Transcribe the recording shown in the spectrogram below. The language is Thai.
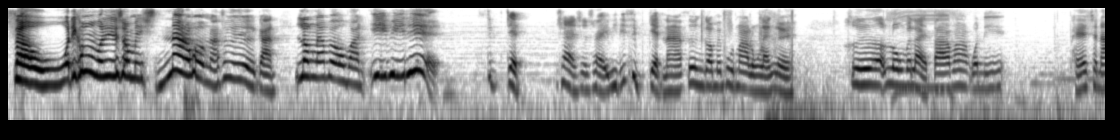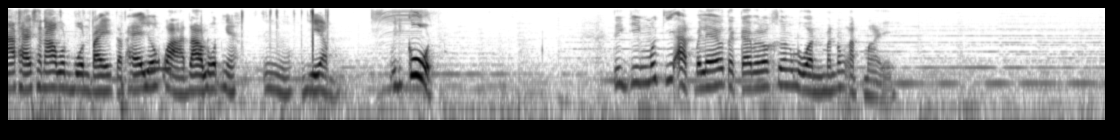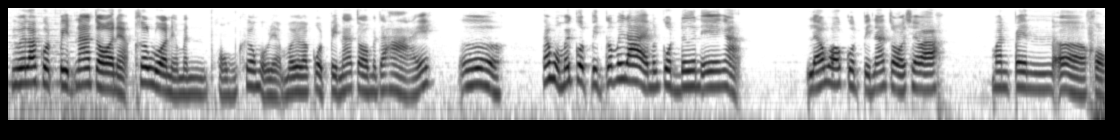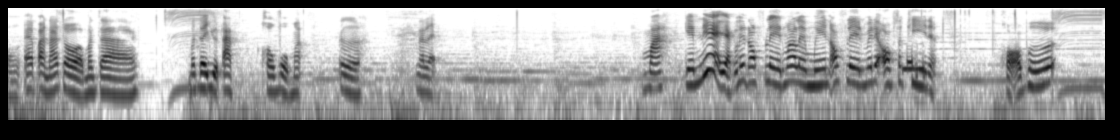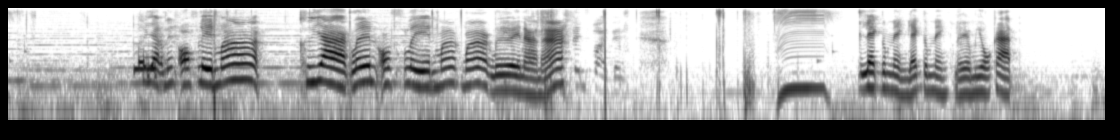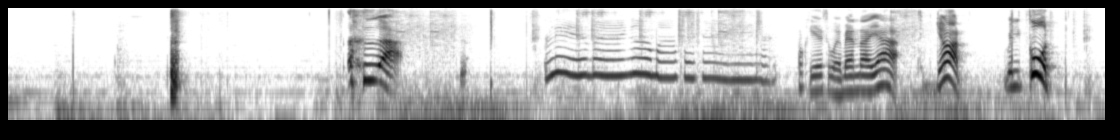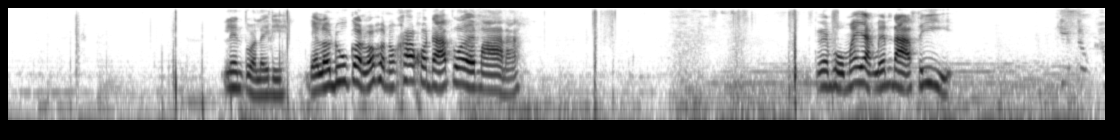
สวัสดีครับผมวันนี้ชมมิชหน้าเราผมนะชื่อกันลงแล้วประมาณ EP ที่สิบเจ็ดใช่ใช่ใช่ EP ที่สิบเจ็ดนะ ซึ่งก็ไม่พูดมาลงแรงเลย คือลงไปหลายตามากวันนี้ แพ้ชนะแพ้ชนะวนๆไป แต่แพ้เยอะกว่าดาวรถไง อืม เยี่ยมวิดีกูด จริงๆ เมื่อกี้อัดไปแล้ว แต่กลายเป็นว่าเครื่องรวนมันต้องอัดใหม่ คือเวลากดปิดหน้าจอเนี่ย เครื่องรวนเนี่ยมันผมเครื่องผมเนี่ยเวลากดปิดหน้าจอมันจะหาย เออ ถ้าผมไม่กดปิดก็ไม่ได้ มันกดเดินเองอะ่ะ แล้วพอกดปิดหน้าจอใช่ปะมันเป็นเอ่อของแอปอ่านหน้าจอมันจะ มันจะหยุดอัดของผมอะ่ะ เออ นั่นแหละ มาเกมเนี้ยอยากเล่นออฟเลนมากเลยเมนออฟเลนไม่ได้ออฟสักทีเนี่ย ขอเพ้อ คืออยากเล่นออฟเลนมาก คืออยากเล่นออฟเลนมากมากเลยนะนะแลกตำแหน่งแลกตำแหน่งเรายังมีโอกาสเฮือเล่นได้ง่ามาใกลโอเค สวยแบนดายาสุดยอดเวลกูด เล่นตัวอะไรดี เดี๋ยวเราดูก่อนว่าผลของข้าวเขาดับตัวอะไรมานะ แต่ผมไม่อยากเล่นดาซี่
